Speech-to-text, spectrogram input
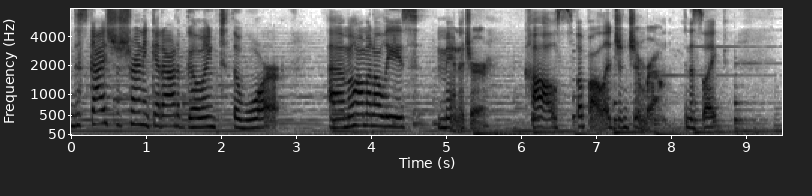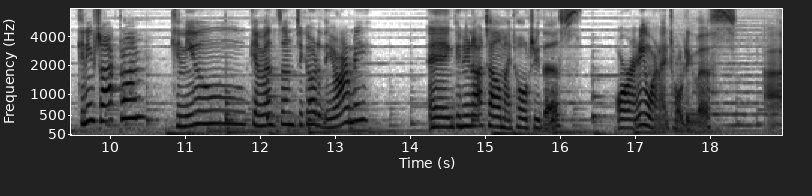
this guy's just trying to get out of going to the war. Uh, Muhammad Ali's manager calls football legend Jim Brown, and it's like, can you talk to him? Can you convince him to go to the army? And can you not tell him I told you this? Or anyone I told you this? Uh,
